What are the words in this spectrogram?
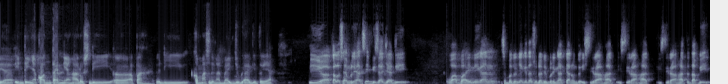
Ya intinya konten yang harus di uh, apa dikemas dengan baik juga gitu ya. Iya, kalau saya melihat sih bisa jadi wabah ini kan sebetulnya kita sudah diperingatkan untuk istirahat, istirahat, istirahat, tetapi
